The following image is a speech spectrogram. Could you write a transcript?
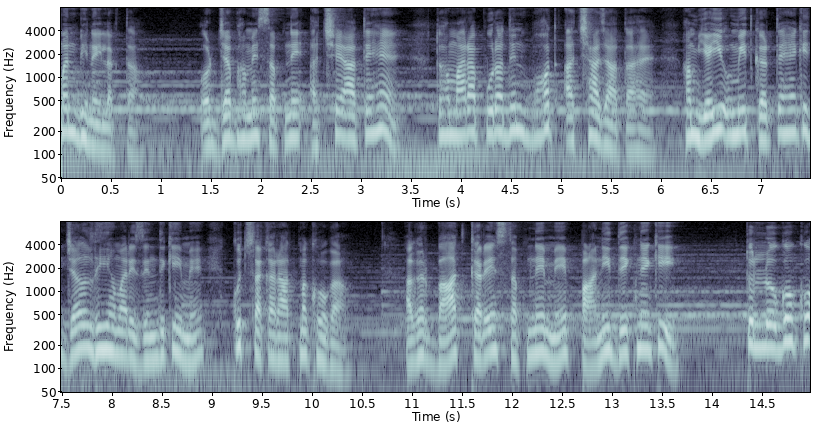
मन भी नहीं लगता। और जब हमें सपने अच्छे आते हैं तो हमारा पूरा दिन बहुत अच्छा जाता है। हम यही उम्मीद करते हैं कि जल्द ही हमारी ज़िंदगी में कुछ सकारात्मक होगा। अगर बात करें सपने में पानी देखने की तो लोगों को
